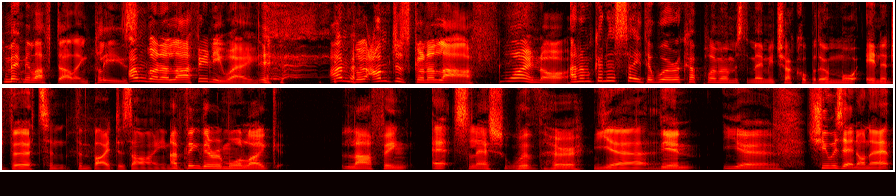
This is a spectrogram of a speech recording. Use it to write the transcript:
make me laugh, darling, please." I'm gonna laugh anyway. I'm I'm just gonna laugh. Why not? And I'm going to say there were a couple of moments that made me chuckle, but they were more inadvertent than by design. I think they were more like laughing at slash with her yeah. than yeah, She was in on it.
